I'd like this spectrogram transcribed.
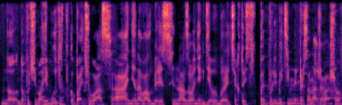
Но, но почему они будут их покупать у вас, а не на Wildberries и на Озоне, где выбор этих? То есть полюбить именно персонажа вашего,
